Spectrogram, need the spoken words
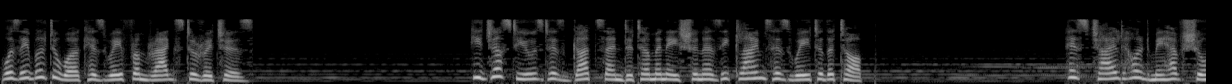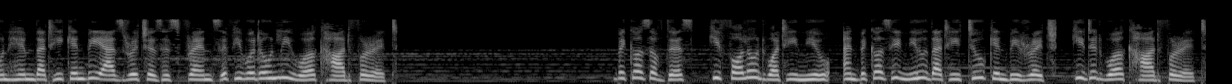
was able to work his way from rags to riches. He just used his guts and determination as he climbs his way to the top. His childhood may have shown him that he can be as rich as his friends if he would only work hard for it. Because of this, he followed what he knew, and because he knew that he too can be rich, he did work hard for it.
